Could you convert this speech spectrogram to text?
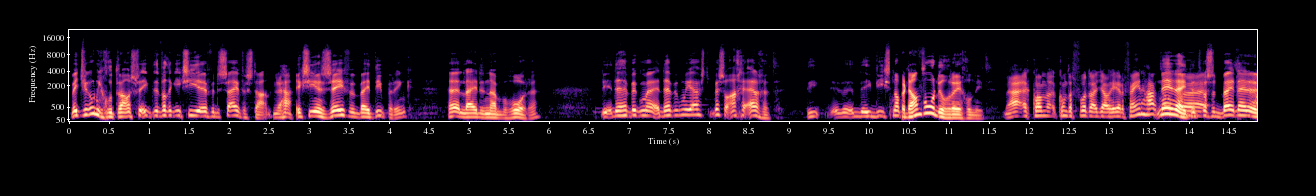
Weet je ook niet goed trouwens? Ik, wat ik, ik zie hier even de cijfers staan. Ja, Ik zie een 7 bij Dieperink, hè, Leiden naar behoren. Die, daar, heb ik me, daar heb ik me juist best wel aan geërgerd. Die, die, die, die snapt de voordeelregel niet. ja er kwam, komt dat voort uit jouw Heerenveen hart? Nee, nee, eh, dit was het bij. Nee,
